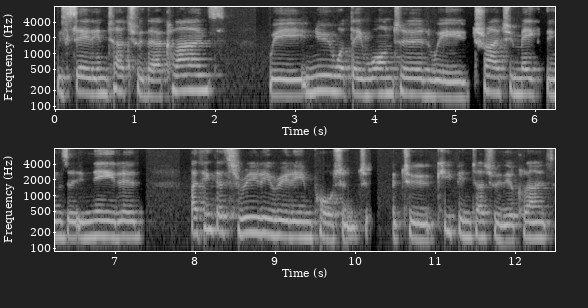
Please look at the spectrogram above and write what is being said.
We stayed in touch with our clients. We knew what they wanted. We tried to make things that they needed. I think that's really, really important to keep in touch with your clients.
